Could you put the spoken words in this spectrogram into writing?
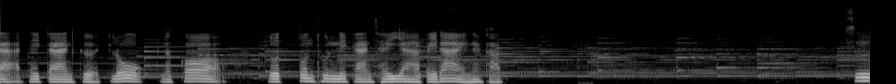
กาสในการเกิดโรคแล้วก็ลดต้นทุนในการใช้ยาไปได้นะครับ ซึ่ง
